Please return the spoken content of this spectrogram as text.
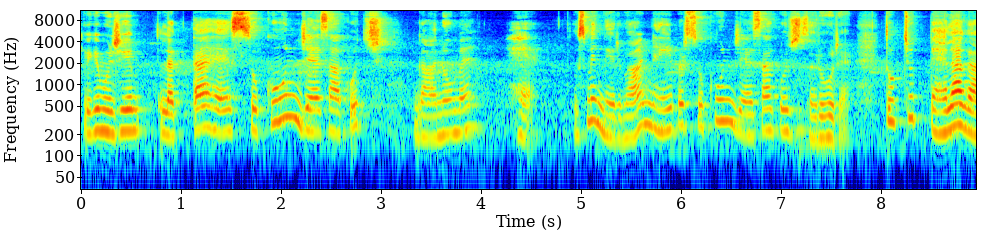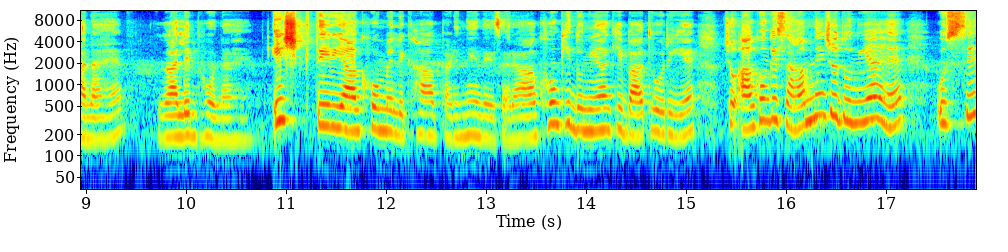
क्योंकि मुझे लगता है सुकून जैसा कुछ गानों में है। उसमें निर्वाण नहीं, पर सुकून जैसा कुछ ज़रूर है। तो जो पहला गाना है गालिब होना है। इश्क तेरी आँखों में लिखा, पढ़ने दे ज़रा। आँखों की दुनिया की बात हो रही है। जो आँखों के सामने जो दुनिया है, उससे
